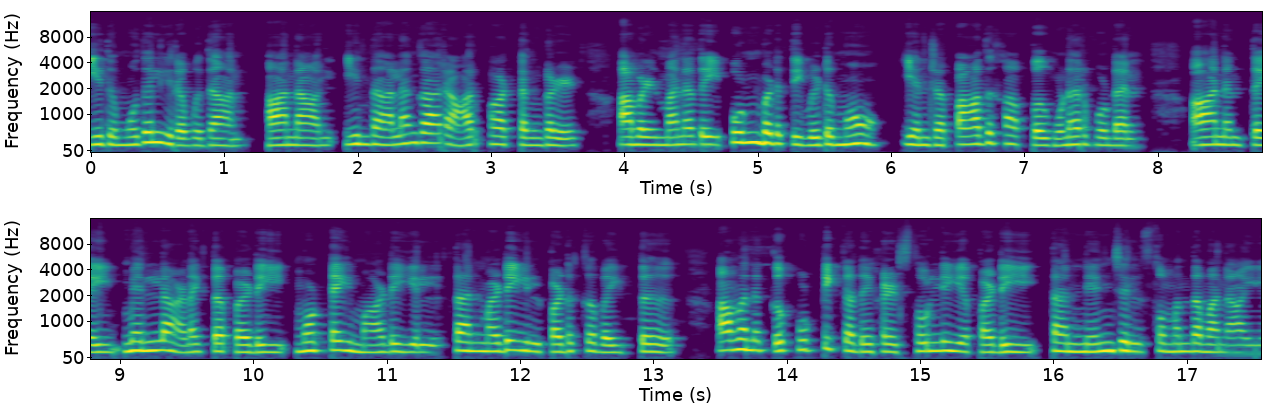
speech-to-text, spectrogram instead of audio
இது முதல் இரவுதான். ஆனால் இந்த அலங்கார ஆர்ப்பாட்டங்கள் அவள் மனதை புண்படுத்தி விடுமோ? என்ற பாதுகாப்பு உணர்வுடன் ஆனந்தை மெல்ல அணைத்தபடி மொட்டை மாடியில் தன் மடியில் படுக்க வைத்து அவனுக்கு குட்டி கதைகள் சொல்லியபடி தன் நெஞ்சில் சுமந்தவனாய்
